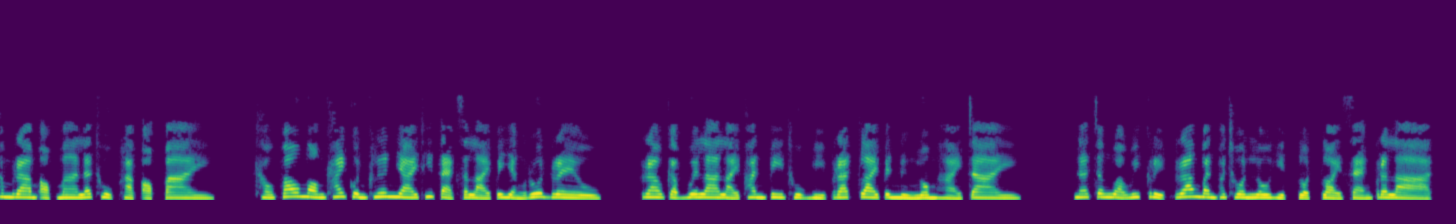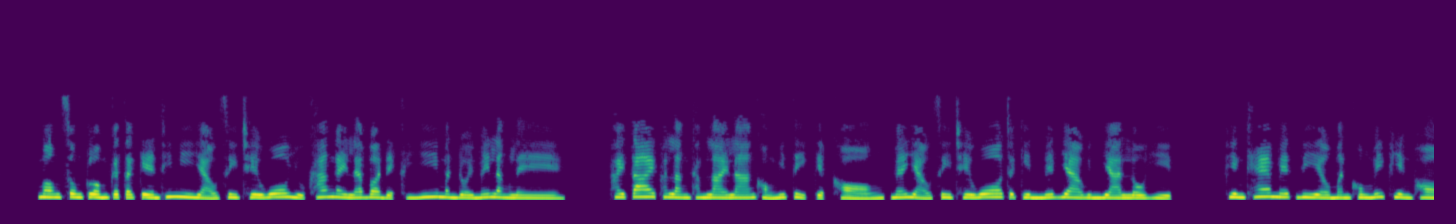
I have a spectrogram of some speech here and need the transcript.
คำรามออกมาและถูกผลักออกไป เขาเฝ้ามองค่ายกลเคลื่อนย้ายที่แตกสลายไปอย่างรวดเร็ว ราวกับเวลาหลายพันปีถูกบีบรัดกลายเป็นหนึ่งลมหายใจ ณ จังหวะวิกฤตร่างบรรพชนโลหิตปลดปล่อยแสงประหลาด มองทรงกลมกระตะเกนที่มีเหยาซีเชโวอยู่ข้างในและบอเด็กขยี้มันโดยไม่ลังเล ภายใต้พลังทำลายล้างของมิติเก็บของ แม้เหยาซีเชโวจะกินเม็ดยาวิญญาณโลหิต เพียงแค่เม็ดเดียวมันคงไม่เพียงพอ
